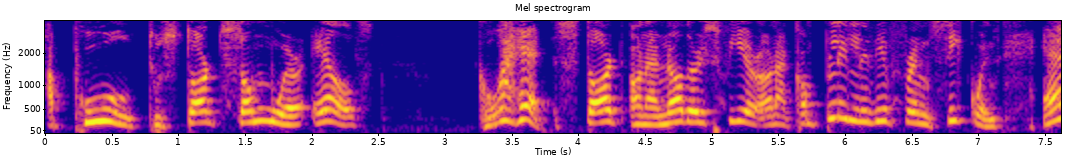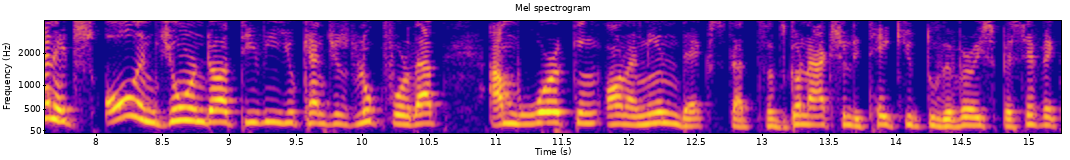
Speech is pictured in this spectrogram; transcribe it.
a pull to start somewhere else go ahead, start on another sphere, on a completely different sequence. And it's all in Journ.tv. You can just look for that. I'm working on an index that's, that's going to actually take you to the very specific,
